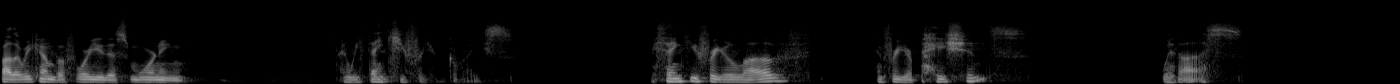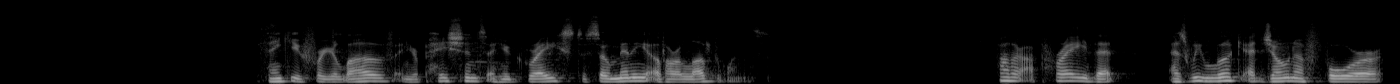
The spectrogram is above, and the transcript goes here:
Father, we come before you this morning and we thank you for your grace. We thank you for your love and for your patience with us. We thank you for your love and your patience and your grace to so many of our loved ones. Father, I pray that as we look at Jonah 4,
